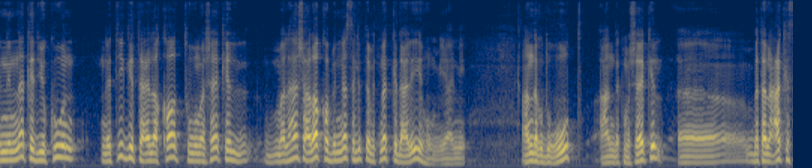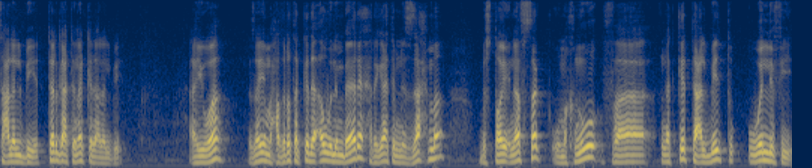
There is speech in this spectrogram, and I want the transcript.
إن النكد يكون نتيجة علاقات ومشاكل ملهاش علاقة بالناس اللي أنت بتنكد عليهم. يعني عندك ضغوط عندك مشاكل آه، بتنعكس على البيت ترجع تنكد على البيت. أيوه زي ما حضرتك كده أول امبارح رجعت من الزحمة مش طايق نفسك ومخنوق فنكدت على البيت واللي فيه.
